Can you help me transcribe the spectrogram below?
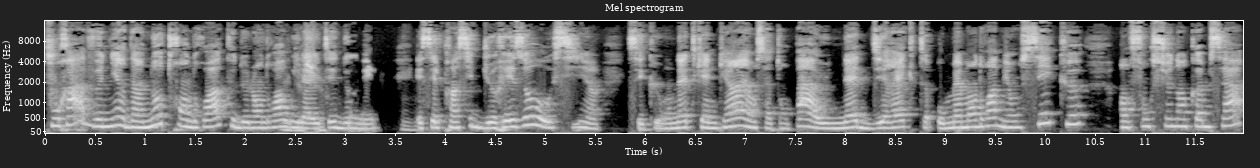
pourra venir d'un autre endroit que de l'endroit où il a été donné. Mmh. Et c'est le principe du réseau aussi. Hein. C'est qu'on aide quelqu'un et on s'attend pas à une aide directe au même endroit, mais on sait que en fonctionnant comme ça,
